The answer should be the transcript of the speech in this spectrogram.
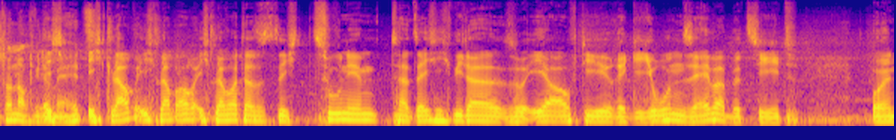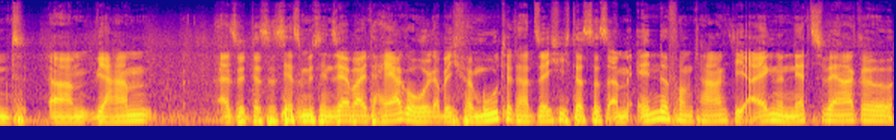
schon auch wieder Ich, mehr Hits. ich glaube ich glaub auch, ich glaube auch, dass es sich zunehmend tatsächlich wieder so eher auf die Region selber bezieht. Und ähm, wir haben, also das ist jetzt ein bisschen sehr weit hergeholt, aber ich vermute tatsächlich, dass das am Ende vom Tag die eigenen Netzwerke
